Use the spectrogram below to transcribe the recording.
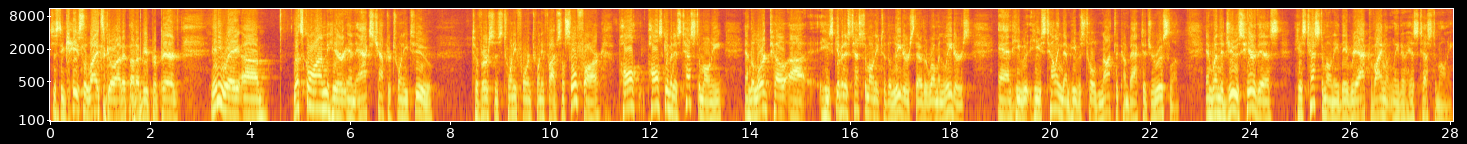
just in case the lights go out, I thought I'd be prepared. Anyway, um, let's go on here in Acts chapter 22 to verses 24 and 25. So, so far, Paul, Paul's given his testimony, and the Lord tell, uh, he's given his testimony to the leaders there, the Roman leaders, and he, he's telling them he was told not to come back to Jerusalem. And when the Jews hear this, his testimony, they react violently to his testimony.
